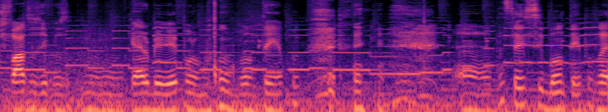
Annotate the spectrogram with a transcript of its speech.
de fato, eu não quero beber por um bom tempo. É, não sei se bom tempo vai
